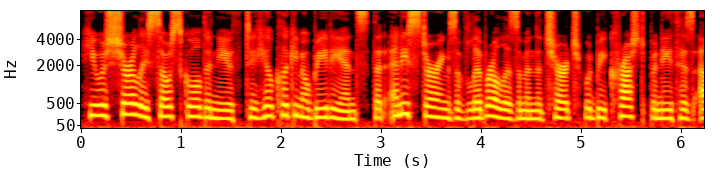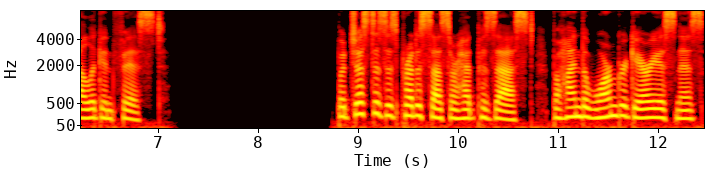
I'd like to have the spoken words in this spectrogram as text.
He was surely so schooled in youth to heel clicking obedience that any stirrings of liberalism in the church would be crushed beneath his elegant fist. But just as his predecessor had possessed, behind the warm gregariousness,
